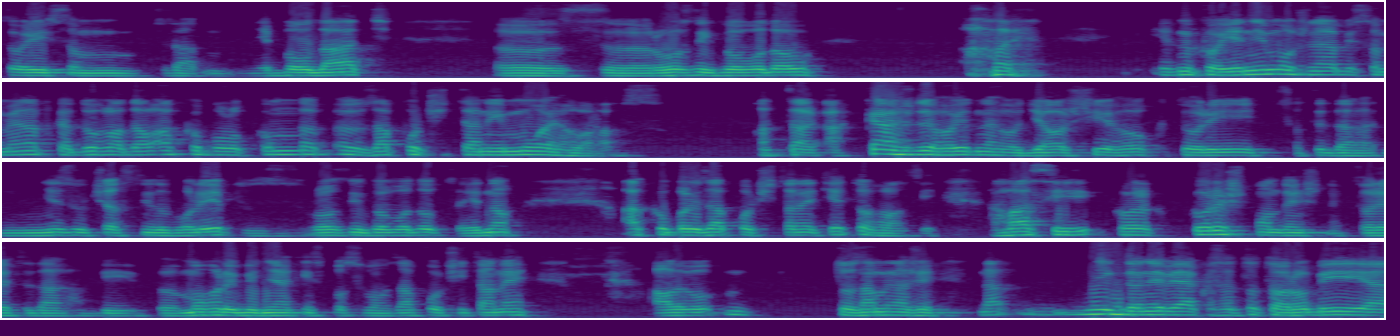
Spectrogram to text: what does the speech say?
ktorý som teda nebol dať e, z rôznych dôvodov, ale jednoducho je nemožné, aby som ja napríklad dohľadal, ako bol započítaný môj hlas. A, tak, a každého jedného ďalšieho, ktorý sa teda nezúčastnil volieb z rôznych dôvodov, to je jedno, ako boli započítané tieto hlasy. Hlasy korešpondenčné, ktoré teda by mohli byť nejakým spôsobom započítané, alebo to znamená, že na, nikto nevie, ako sa toto robí a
